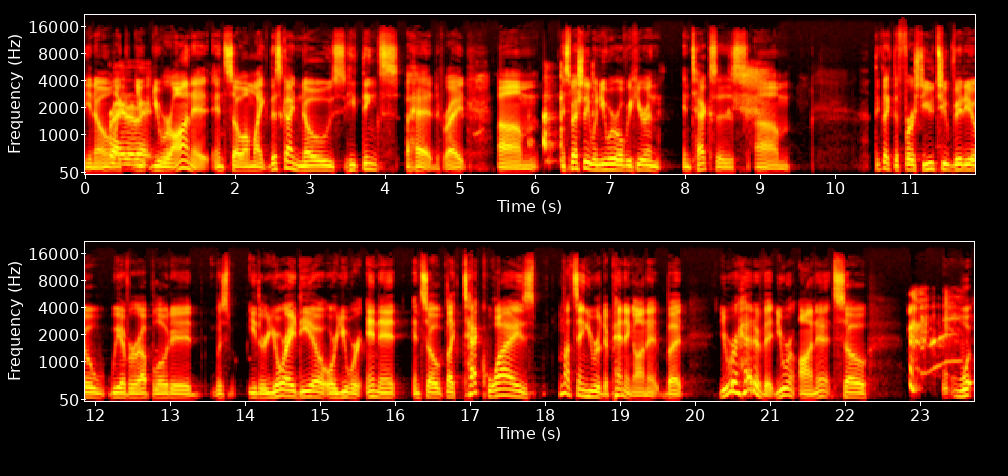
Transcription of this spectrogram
you know, Right, like right, you, right. you were on it. And so I'm like, this guy knows, he thinks ahead, right? Um, especially when you were over here in, in Texas. Um, I think like the first YouTube video we ever uploaded was either your idea or you were in it. And so like tech wise, I'm not saying you were depending on it, but you were ahead of it. You were on it. So what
